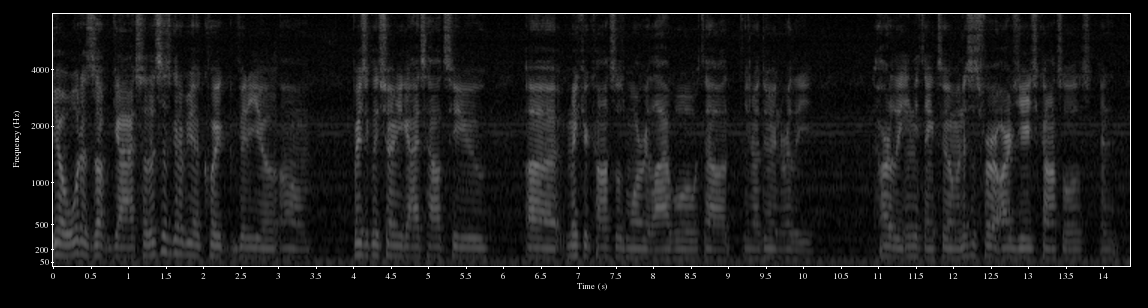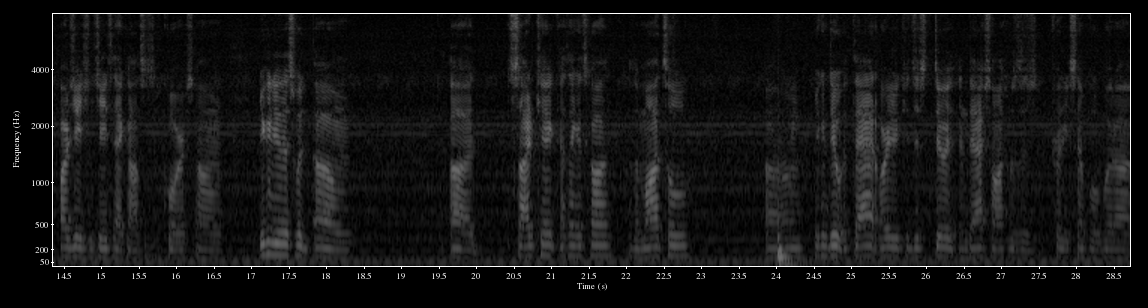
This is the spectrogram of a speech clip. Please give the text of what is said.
Yo, what is up guys? So this is going to be a quick video, um, basically showing you guys how to uh, make your consoles more reliable without, you know, doing really hardly anything to them. And this is for RGH consoles and RGH and JTAG consoles, of course. Um, you can do this with um, uh, Sidekick, I think it's called, the mod tool. Um, you can do it with that, or you could just do it in Dash Launch, which is pretty simple. But uh,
